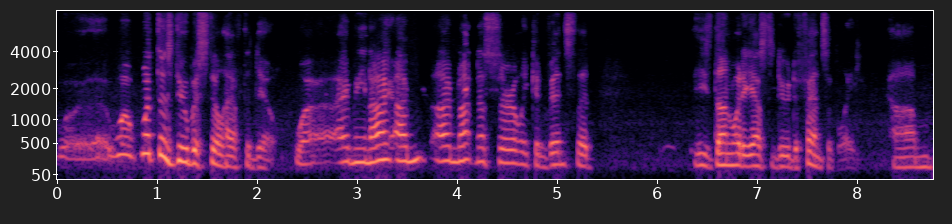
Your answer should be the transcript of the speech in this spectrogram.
what, does Dubas still have to do? I mean, I, I'm I'm not necessarily convinced that he's done what he has to do defensively. Um,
